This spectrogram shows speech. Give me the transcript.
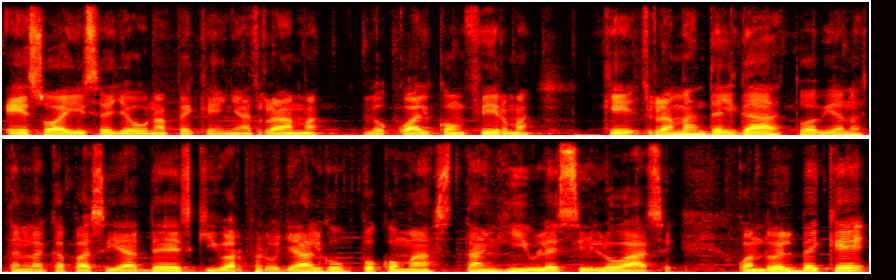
eso ahí se llevó una pequeña rama, lo cual confirma que ramas delgadas todavía no están en la capacidad de esquivar, pero ya algo un poco más tangible sí lo hace. Cuando él ve que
